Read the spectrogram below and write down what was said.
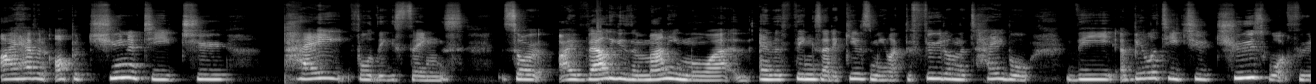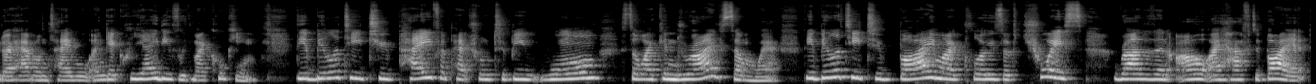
I have an opportunity to pay for these things so I value the money more and the things that it gives me, like the food on the table, the ability to choose what food I have on table and get creative with my cooking, the ability to pay for petrol to be warm so I can drive somewhere, the ability to buy my clothes of choice rather than, oh, I have to buy it.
